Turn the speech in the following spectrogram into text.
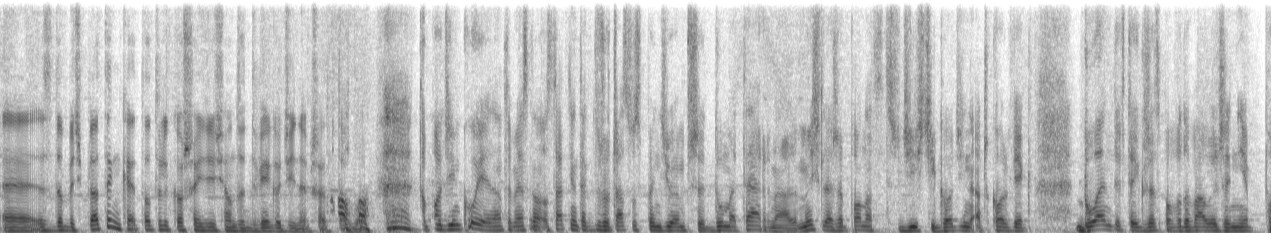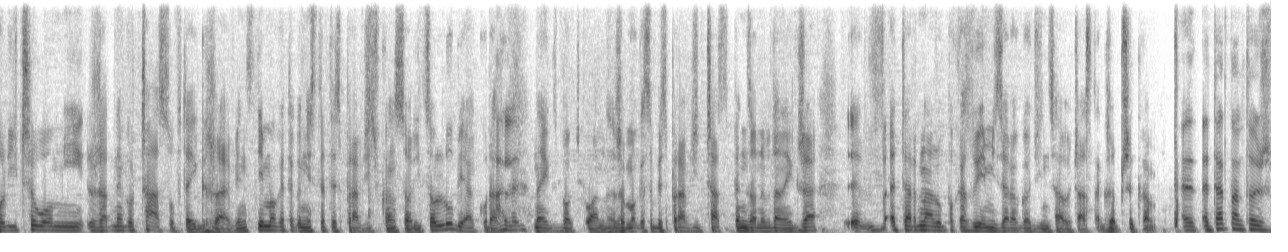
e, zdobyć platynkę, to tylko 62 godziny przed tobą. To podziękuję, natomiast no, ostatnio tak dużo czasu spędziłem przy Doom Eternal. Myślę, że ponad 30 godzin, aczkolwiek błędy w tej grze spowodowały, że nie policzyło mi żadnego czasu w tej grze, więc nie mogę tego niestety sprawdzić w konsoli, co lubię akurat Ale- na Xbox One, że mogę sobie sprawdzić czas spędzony w danej grze. W Eternalu pokazuje mi 0 godzin cały czas, także przykro mi. E- Eternal to już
